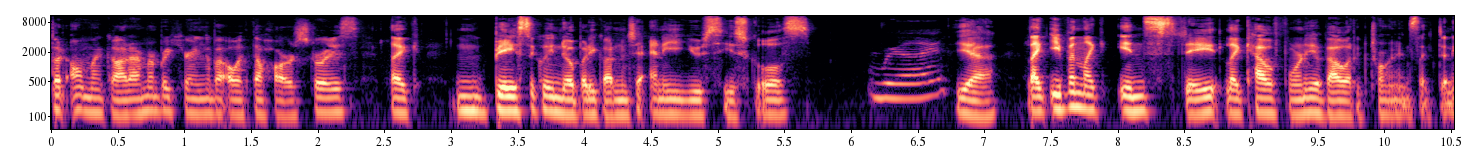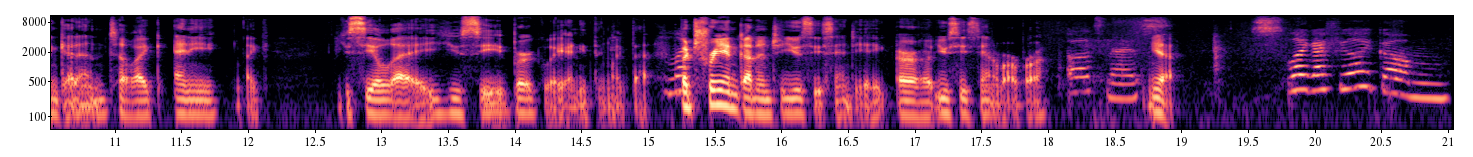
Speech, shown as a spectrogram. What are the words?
But oh my god, I remember hearing about like the horror stories. Like n- basically nobody got into any UC schools. Really? Yeah, like even like in state, like California valedictorians like didn't get into like any like UCLA, UC Berkeley, anything like that. Like- but Trian got into UC San Diego or UC Santa Barbara. Oh, that's nice. Yeah, Like I feel like um,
